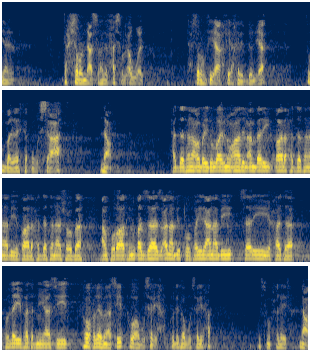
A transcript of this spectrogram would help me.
يعني تحشر الناس هذا الحشر الأول تحشرهم في في آخر الدنيا. ثم بعد ذلك تقوم الساعة. نعم. حدثنا عبيد الله بن معاذ العنبري قال حدثنا أبي قال حدثنا شعبة عن فرات قزاز عن أبي الطفيل عن أبي سريحة حذيفة بن ياسيد هو حذيفة بن ياسيد هو أبو سريحة كلته أبو سريحة واسمه حذيفة نعم.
